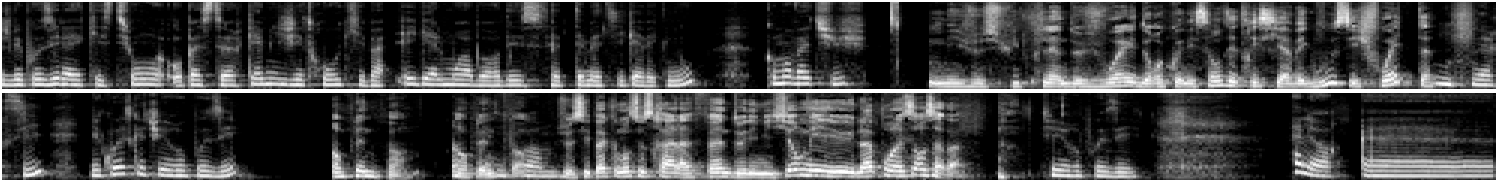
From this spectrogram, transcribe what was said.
Je vais poser la question au pasteur Camille Gétraud qui va également aborder cette thématique avec nous. Comment vas-tu? Mais je suis plein de joie et de reconnaissance d'être ici avec vous, c'est chouette. Merci. Du coup, est-ce que tu es reposée? En pleine forme. En En, pleine, pleine forme. forme. Je sais pas comment ce sera à la fin de l'émission, mais là pour l'instant ça va. Tu es reposée. Alors, euh,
